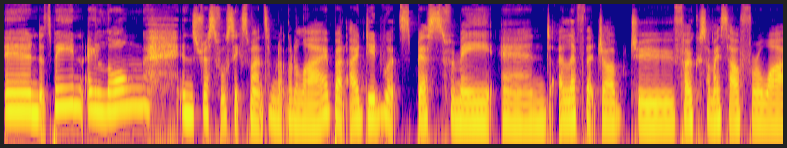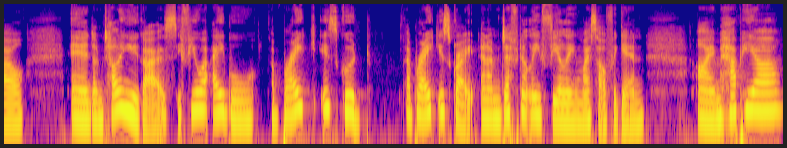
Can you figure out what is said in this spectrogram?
And it's been a long and stressful six months, I'm not going to lie, but I did what's best for me and I left that job to focus on myself for a while. And I'm telling you guys, if you are able, a break is good. A break is great. And I'm definitely feeling myself again. I'm happier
